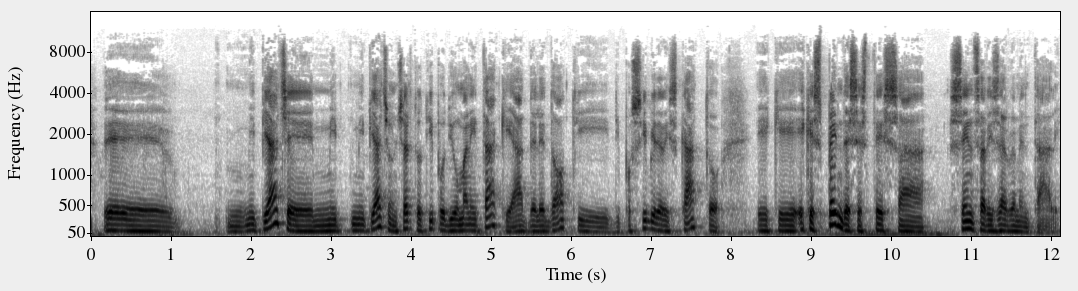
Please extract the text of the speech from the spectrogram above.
eh, mi piace, mi, mi piace, un certo tipo di umanità che ha delle doti di possibile riscatto e che, e che spende se stessa senza riserve mentali.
